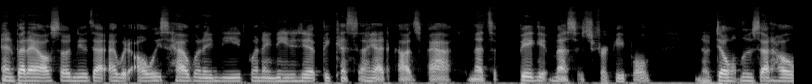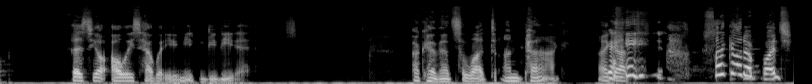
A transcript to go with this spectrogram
And, but I also knew that I would always have what I need when I needed it because I had God's back. And that's a big message for people. You know, don't lose that hope because you'll always have what you need when you need it. Okay, that's a lot to unpack. I got I got a bunch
